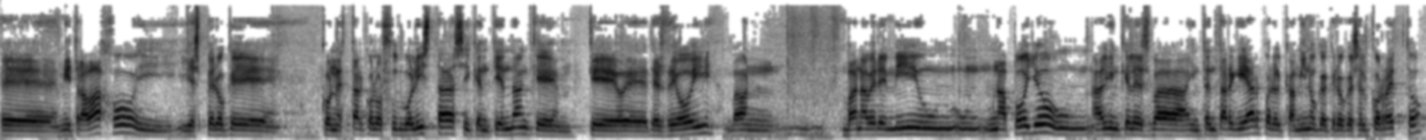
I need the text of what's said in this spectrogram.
eh, mi trabajo y espero que, conectar con los futbolistas y que entiendan que, que eh, desde hoy van, van a ver en mí un, un, un apoyo, un, alguien que les va a intentar guiar por el camino que creo que es el correcto.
